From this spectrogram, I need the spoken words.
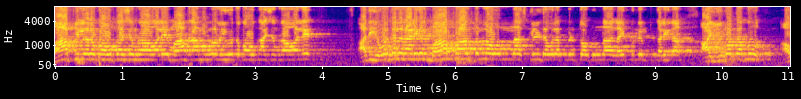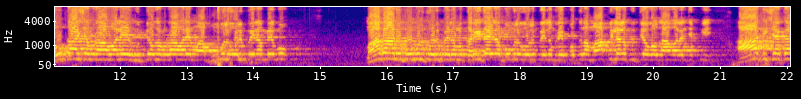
మా పిల్లలకు అవకాశం రావాలి మా గ్రామంలో యువతకు అవకాశం రావాలి. అది ఎవరికైనా రాని కానీ మా ప్రాంతంలో ఉన్న స్కిల్ డెవలప్మెంట్ తోటి ఉన్న నైపుణ్యం కలిగిన ఆ యువతకు అవకాశం రావాలి ఉద్యోగం రావాలి. మా భూములు కోల్పోయినాం మేము. మాగాను భూములు కోల్పోయినాము ఖరీదైన భూములు కోల్పోయినాం. రేపు పొద్దున మా పిల్లలకు ఉద్యోగాలు రావాలని చెప్పి ఆ దిశగా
